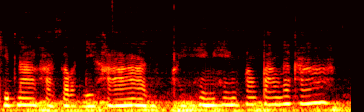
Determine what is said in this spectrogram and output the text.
คลิปหน้าค่ะ สวัสดีค่ะ ไปเฮงๆ ปังๆ นะคะ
